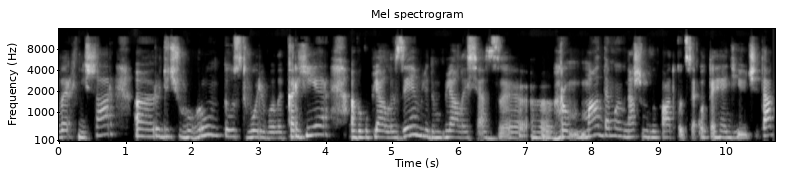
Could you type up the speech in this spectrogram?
верхній шар е, родючого ґрунту, створювали кар'єр, викупляли землі, домовлялися з е, громадами. В нашому випадку це ОТГ діючі так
